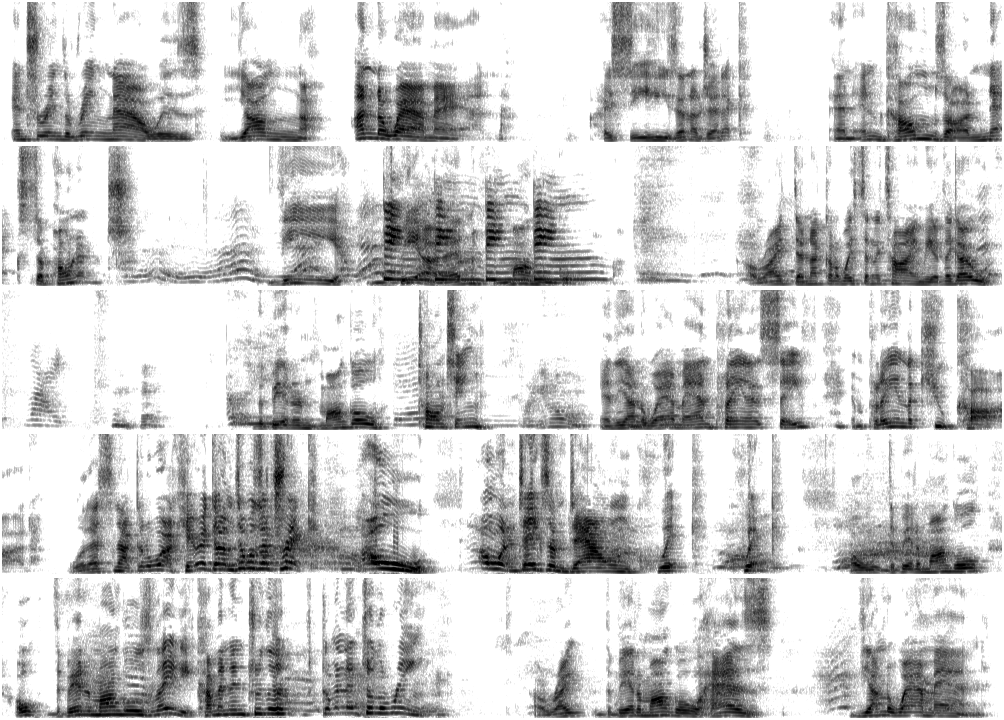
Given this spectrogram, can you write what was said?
Entering the ring now is Young Underwear Man. I see he's energetic. And in comes our next opponent, the ding, Bearded ding, Mongol. Ding. Alright, they're not going to waste any time. Here they go. The Bearded Mongol taunting. And the Underwear Man playing it safe and playing the cue card. Well, that's not going to work. Here it comes. It was a trick. Oh! Oh, and it takes him down quick, quick. Oh, the Bearded Mongol. Oh, the Bearded Mongol's lady coming into the coming into the ring. All right, the Bearded Mongol has the underwear man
